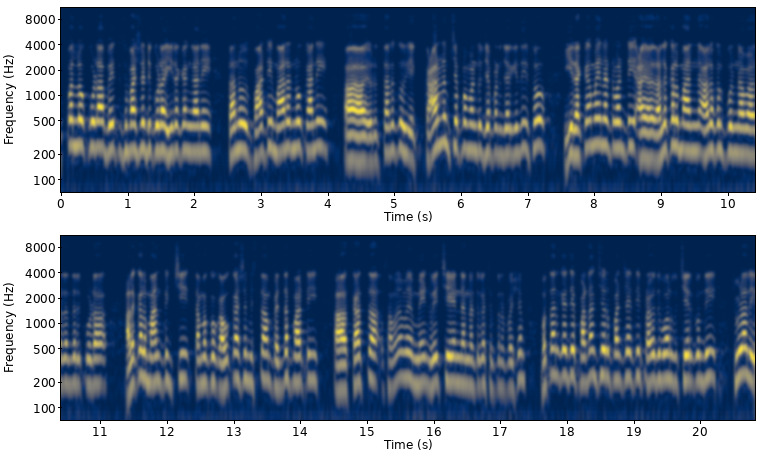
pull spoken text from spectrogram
ఉప్పల్లో కూడా బేతి సుభాష్ రెడ్డి కూడా ఈ రకంగానే తను పార్టీ మారను కానీ తనకు కారణం చెప్పమంటూ చెప్పడం జరిగింది. సో ఈ రకమైనటువంటి అలకలు మాన్ అలకలు పురిన వారందరికీ కూడా అలకలు మాన్పించి తమకు ఒక అవకాశం ఇస్తాం. పెద్ద పార్టీ కాస్త సమయం వేచి చేయండి అన్నట్టుగా చెప్తున్న విషయం మొత్తానికైతే పటాన్చేరు పంచాయతీ ప్రగతి భవన్కు చేరుకుంది. చూడాలి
